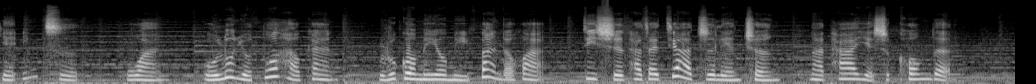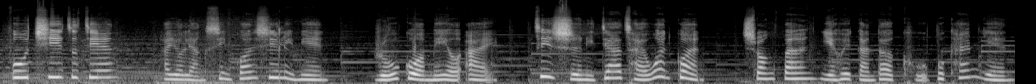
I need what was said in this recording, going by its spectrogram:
也因此，碗无论有多好看，如果没有米饭的话，即使它在价值连城，那它也是空的。夫妻之间，还有两性关系里面。如果没有爱，即使你家财万贯，双方也会感到苦不堪言。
